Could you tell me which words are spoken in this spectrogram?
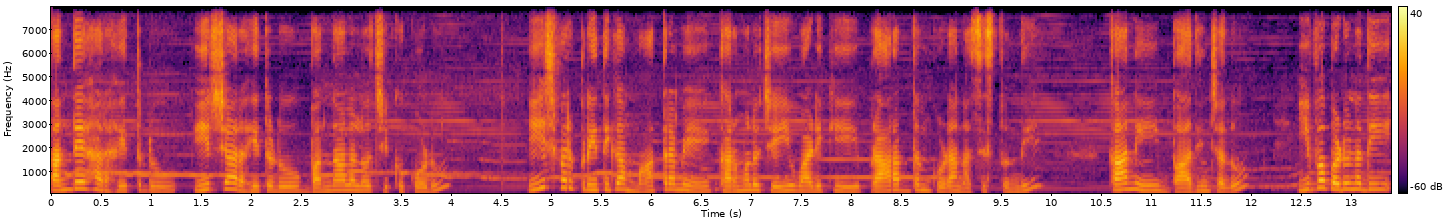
సందేహరహితుడు ఈర్ష్యారహితుడు బంధాలలో చిక్కుకోడు. ఈశ్వర ప్రీతిగా మాత్రమే కర్మలు చేయువాడికి ప్రారంధం కూడా నశిస్తుంది. కానీ బాధించదు. ఇవ్వబడునది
